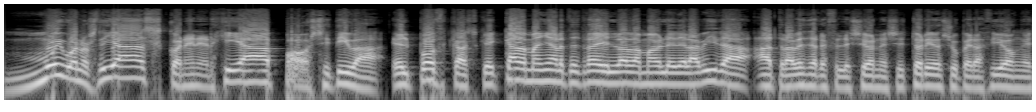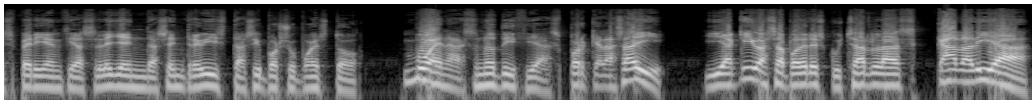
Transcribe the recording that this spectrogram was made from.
Muy buenos días con energía positiva, el podcast que cada mañana te trae el lado amable de la vida a través de reflexiones, historia de superación, experiencias, leyendas, entrevistas y por supuesto buenas noticias, porque las hay y aquí vas a poder escucharlas cada día.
